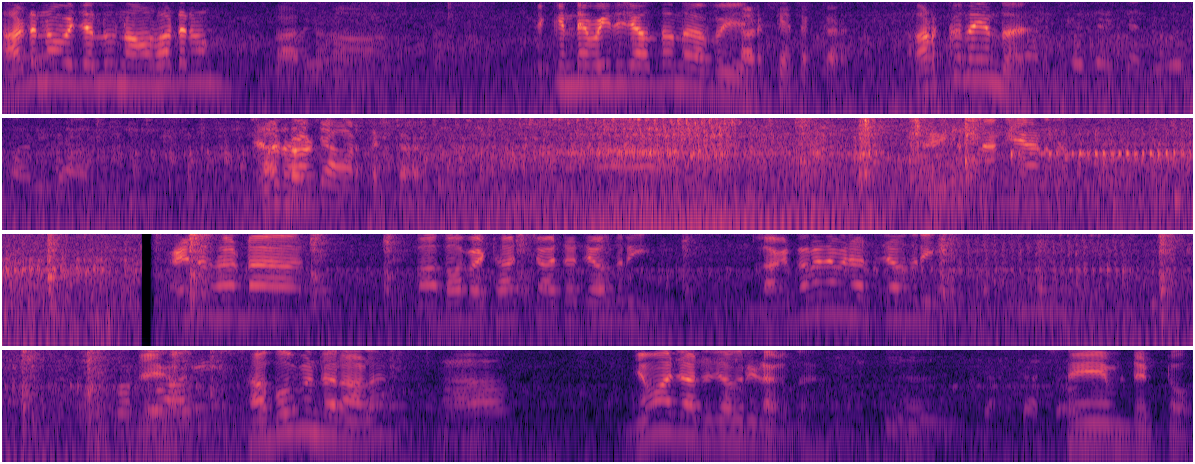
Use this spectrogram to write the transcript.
9:30 ਵਜੇ ਚੱਲੂ 9 9:30 ਬਸ ਹਾਂ। ਤੇ ਕਿੰਨੇ ਵਜੇ ਤੇ ਚੱਲਦਾ ਹੁੰਦਾ ਬਈ? ਤੜਕੇ ਤੱਕਰ। ਅੜਕ ਨਹੀਂ ਹੁੰਦਾ। ਕਿਤੇ ਚੱਲੂ ਸਾਰੀ ਰਾਤ ਸਾਢੇ ਚਾਰ ਤੱਕਰ ਇੱਧਰ ਸਾਡਾ ਬਾਬਾ ਬੈਠਾ ਚਾਚਾ ਚੌਧਰੀ। ਲੱਗਦਾ ਨਾ ਜਿਵੇਂ ਚਾਚਾ ਚੌਧਰੀ। ਦੇਖ ਸਾਬੋ ਬਿੰਦਰ ਨਾਲ। ਹਾਂ। ਜਮਾ ਚਾਚਾ ਚੌਧਰੀ ਲੱਗਦਾ। ਸੇਮ ਡਿਟੋ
